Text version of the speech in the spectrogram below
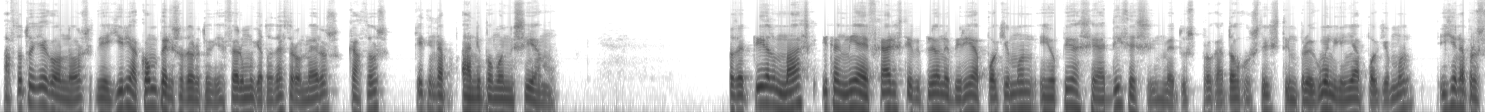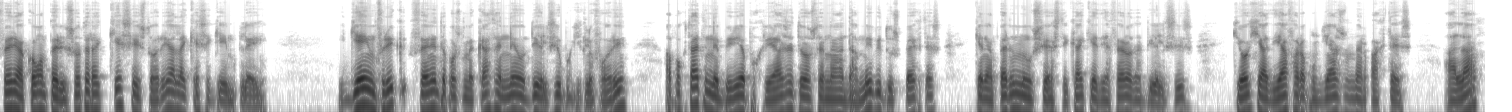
Αυτό το γεγονός διεγείρει ακόμη περισσότερο το ενδιαφέρον μου για το δεύτερο μέρος, καθώς και την ανυπομονησία μου. Το The TL Mask ήταν μια ευχάριστη επιπλέον εμπειρία Pokémon η οποία σε αντίθεση με τους προκατόχους της στην προηγούμενη γενιά Pokémon είχε να προσφέρει ακόμα περισσότερα και σε ιστορία αλλά και σε gameplay. Η Game Freak φαίνεται πως με κάθε νέο DLC που κυκλοφορεί αποκτά την εμπειρία που χρειάζεται ώστε να ανταμείβει τους παίχτες και να παίρνουν ουσιαστικά και ενδιαφέροντα DLCs και όχι αδιάφορα που μοιάζουν με αρπαχτές, αλλά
